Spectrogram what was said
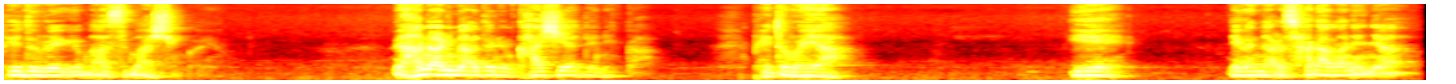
베드로에게 말씀하신 거예요. 왜 하나님의 아들은 가셔야 되니까. 베드로야, 예, 내가 나를 사랑하느냐?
